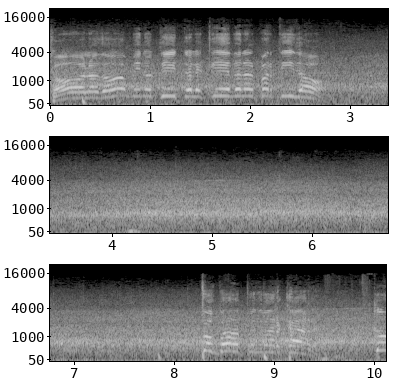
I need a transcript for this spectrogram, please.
Solo dos minutitos le quedan al partido. Pogba puede marcar. ¡Gol!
